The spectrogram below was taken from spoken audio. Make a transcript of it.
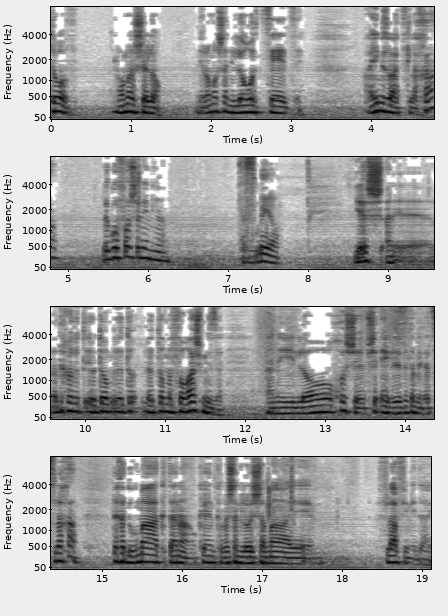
טוב. אני לא אומר שלא. אני לא אומר שאני לא רוצה את זה. האם זו הצלחה? לגופו של עניין. תסביר. יש, אני לא יודע איך להיות יותר, יותר, יותר מפורש מזה. אני לא חושב שאקזיט זה תמיד הצלחה. אתן לך דוגמה קטנה, אוקיי? מקווה שאני לא אשמע אה, פלאפי מדי.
